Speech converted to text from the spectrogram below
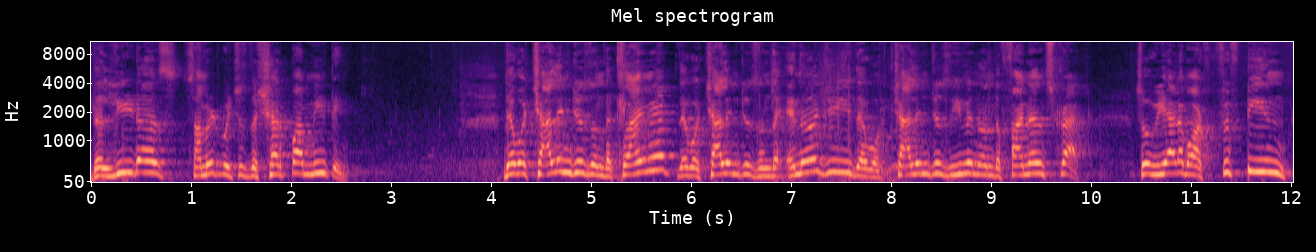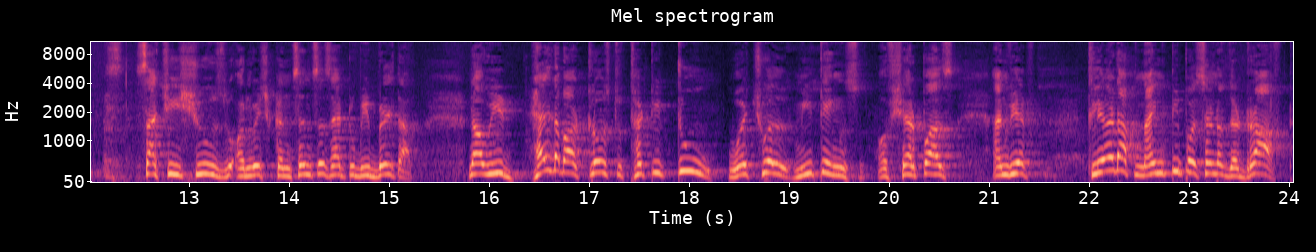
the leaders' summit, which is the Sherpa meeting. There were challenges on the climate, there were challenges on the energy, there were challenges even on the finance track. So we had about 15 such issues on which consensus had to be built up. Now we held about close to 32 virtual meetings of Sherpas and we had cleared up 90% of the draft.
